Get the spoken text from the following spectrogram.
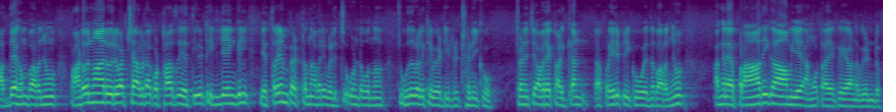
അദ്ദേഹം പറഞ്ഞു പാണ്ഡവന്മാർ ഒരുപക്ഷെ അവരുടെ കൊട്ടാരത്തിൽ എത്തിയിട്ടില്ലെങ്കിൽ എത്രയും പെട്ടെന്ന് അവരെ വിളിച്ചു കൊണ്ടുവന്ന് ചൂതുകളിക്ക് വേണ്ടിയിട്ട് ക്ഷണിക്കൂ. ക്ഷണിച്ച് അവരെ കളിക്കാൻ പ്രേരിപ്പിക്കൂ എന്ന് പറഞ്ഞു. അങ്ങനെ പ്രാതികാമിയെ അങ്ങോട്ട് അയക്കുകയാണ് വീണ്ടും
